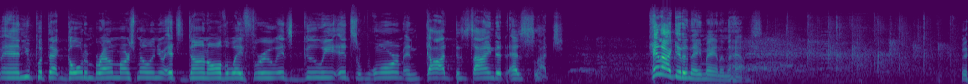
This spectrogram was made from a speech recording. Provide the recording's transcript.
Man, you put that golden brown marshmallow in your it's done all the way through. It's gooey, it's warm, and God designed it as such. Can I get an amen in the house?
